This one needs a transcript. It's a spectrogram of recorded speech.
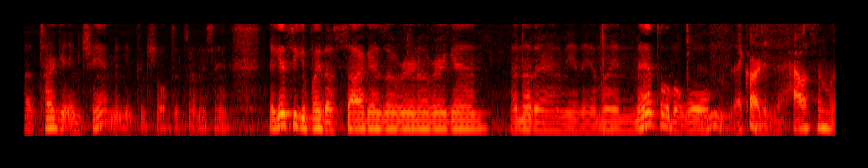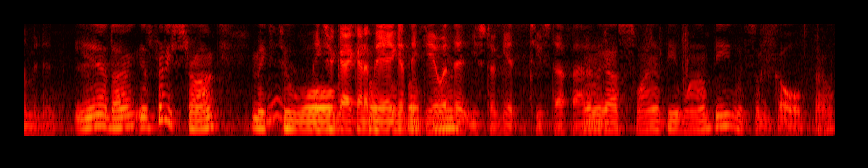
uh, target enchantment you control to its owner's hand. I guess you can play those sagas over and over again. Another enemy of the online. Mantle the Wolf. Ooh, that card is a house unlimited. Yeah, dog. It's pretty strong. Makes two wolves. Makes your guy kind of big. one, If they deal with it, you still get two stuff out Then of we it. got Swampy Wampy with some gold, bro.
